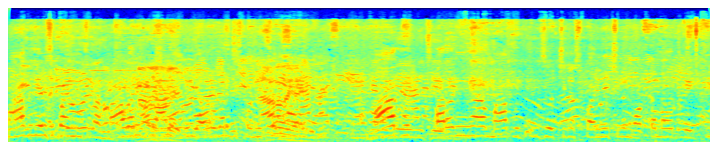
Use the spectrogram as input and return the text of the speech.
మాకు తెలిసి స్పందించాలి మా వరకు రాలేదు ఎవరి వరకు స్పందించాలి మాకు పరంగా మాకు తెలిసి వచ్చిన స్పందించిన మొట్టమొదటి వ్యక్తి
